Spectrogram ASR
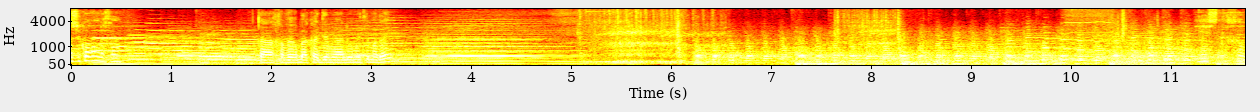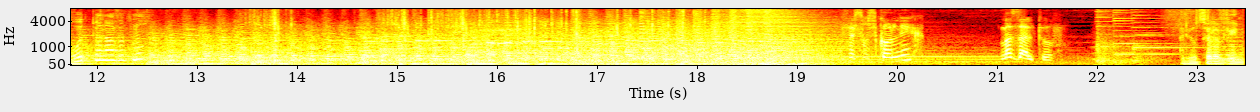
אמרת שקוראים לך? אתה חבר באקדמיה הלאומית למדעים? יש תחרות בין אב ובנו? פרופסור שקולניק, מזל טוב. אני רוצה להבין,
